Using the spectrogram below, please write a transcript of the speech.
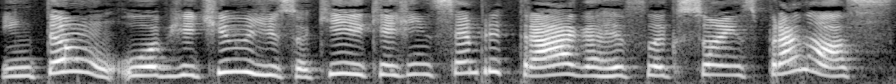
Então, o objetivo disso aqui é que a gente sempre traga reflexões para nós,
